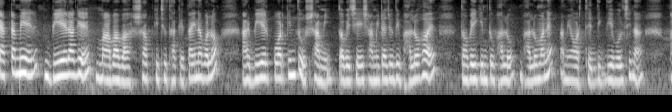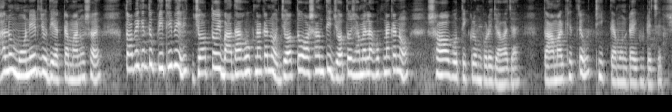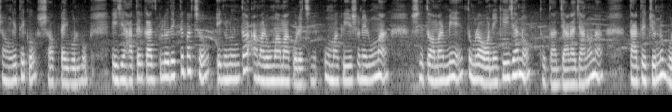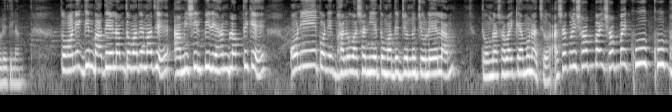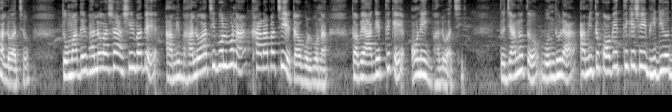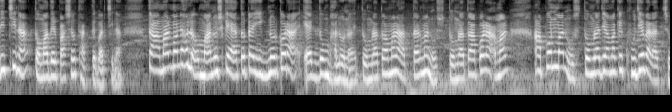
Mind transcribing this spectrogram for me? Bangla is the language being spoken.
একটা মেয়ের বিয়ের আগে মা বাবা সব কিছু থাকে, তাই না বলো? আর বিয়ের পর কিন্তু স্বামী, তবে সেই স্বামীটা যদি ভালো হয়, তবেই কিন্তু ভালো। ভালো মানে আমি অর্থের দিক দিয়ে বলছি না। ভালো মনের যদি একটা মানুষ হয়, তবে কিন্তু পৃথিবীর যতই বাধা হোক না কেন, যত অশান্তি, যত ঝামেলা হোক না কেন, সব অতিক্রম করে যাওয়া যায়। তো আমার ক্ষেত্রেও ঠিক তেমনটাই ঘটেছে। সঙ্গে থেকেও সবটাই বলব। এই যে হাতের কাজগুলো দেখতে পাচ্ছ এগুলো কিন্তু আমার উমা মা করেছে। উমা ক্রিয়েশনের উমা, সে তো আমার মেয়ে, তোমরা অনেকেই জানো, তো তার যারা জানো না, তাদের জন্য বলে দিলাম। তো অনেক দিন বাদে এলাম তোমাদের মাঝে, আমি শিল্পী রেহান ব্লগ থেকে অনেক অনেক ভালোবাসা নিয়ে তোমাদের জন্য চলে এলাম। তোমরা সবাই কেমন আছো? আশা করি সবাই সবাই খুব খুব ভালো আছো। তোমাদের ভালোবাসা, আশীর্বাদে আমি ভালো আছি বলব না, খারাপ আছি এটাও বলব না। তবে আগের থেকে অনেক ভালো আছি। তো জানো তো বন্ধুরা, আমি তো কবের থেকে সেই ভিডিও দিচ্ছি না, তোমাদের পাশেও থাকতে পারছি না। তো আমার মনে হলো মানুষকে এতটা ইগনোর করা একদম ভালো নয়। তোমরা তো আমার আত্মার মানুষ, তোমরা তো আপন আমার আপন মানুষ, তোমরা যে আমাকে খুঁজে বেড়াচ্ছ।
